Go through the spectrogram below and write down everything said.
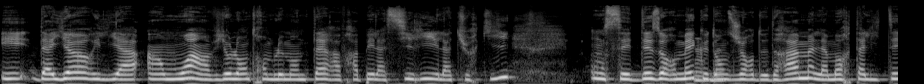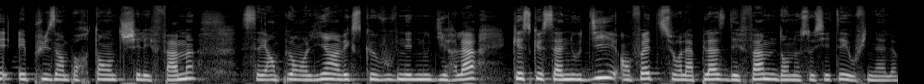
Et d'ailleurs, il y a un mois, un violent tremblement de terre a frappé la Syrie et la Turquie. On sait désormais que dans ce genre de drame, la mortalité est plus importante chez les femmes. C'est un peu en lien avec ce que vous venez de nous dire là. Qu'est-ce que ça nous dit en fait sur la place des femmes dans nos sociétés au final?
